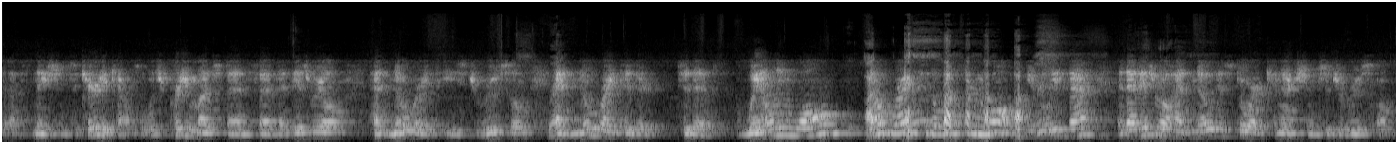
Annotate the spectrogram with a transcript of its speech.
uh, Nation Security Council, which pretty much then said that Israel had no right to East Jerusalem, right. had no right to their to the Wailing Wall, no right to the Western Wall. Can you believe that? And that Israel had no historic connection to Jerusalem.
